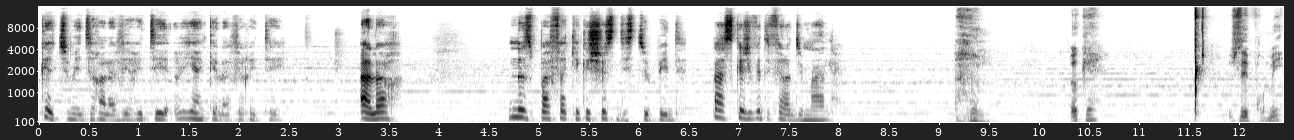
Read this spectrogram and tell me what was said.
que tu me diras la vérité, rien que la vérité. Alors, n'ose pas faire quelque chose de stupide, parce que je vais te faire du mal. Ok. Je l'ai promis.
